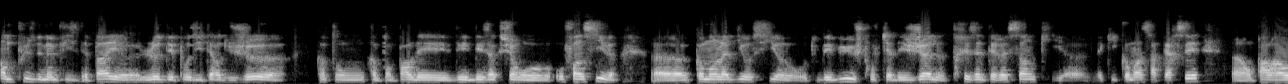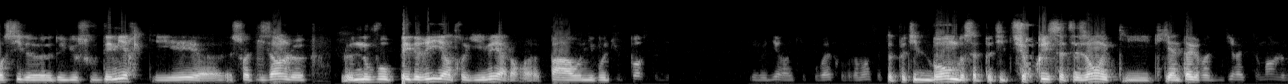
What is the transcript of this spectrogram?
en plus de Memphis Depay, le dépositaire du jeu quand on, parle des, actions offensives. Comme on l'a dit aussi au, tout début, je trouve qu'il y a des jeunes très intéressants qui, qui commencent à percer. On parlera aussi de, de Youssouf Demir, qui est soi-disant le, le nouveau Pedri, entre guillemets, alors euh, pas au niveau du poste, je veux dire, hein, qui pourrait être vraiment cette petite bombe, cette petite surprise cette saison et qui, qui intègre directement le,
